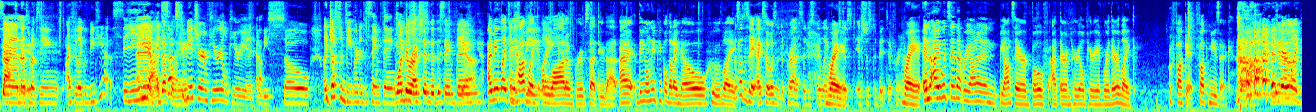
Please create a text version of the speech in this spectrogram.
Exactly, And that's what I'm seeing. I feel like with BTS. Yeah, and it sucks definitely. to be at your imperial period and be so like Justin Bieber did the same thing. One Direction just- did the same thing. Yeah. I mean, like And we have be, like, like- a lot of groups that do that. I the only people that I know who like That's not to say EXO isn't depressed. I just feel like Right. just it's just a bit different. Right. And I would say that Rihanna and Beyonce are both at their imperial period where they're like, fuck it, fuck music. Yeah. they're like,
